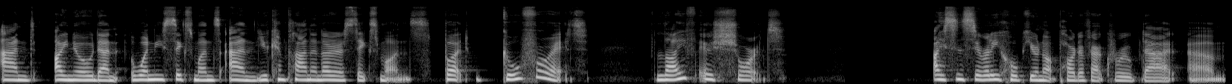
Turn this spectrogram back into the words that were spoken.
and I know that when these six months and you can plan another six months, but go for it. Life is short. I sincerely hope you're not part of that group that um,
